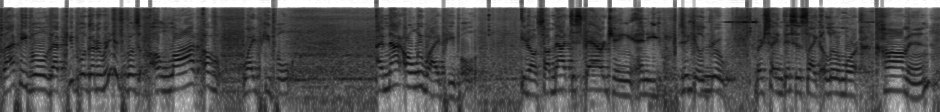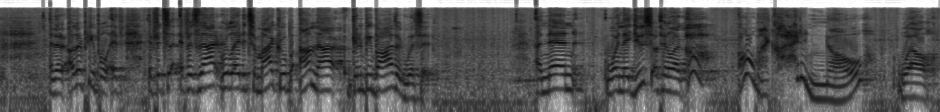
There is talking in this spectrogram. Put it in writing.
black people, that people are going to read it because a lot of white people, and not only white people, you know, so I'm not disparaging any particular group, but I'm saying this is like a little more common, and that other people, if if it's if it's not related to my group, I'm not going to be bothered with it. And then when they do something like, oh my God, I didn't know. Well,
